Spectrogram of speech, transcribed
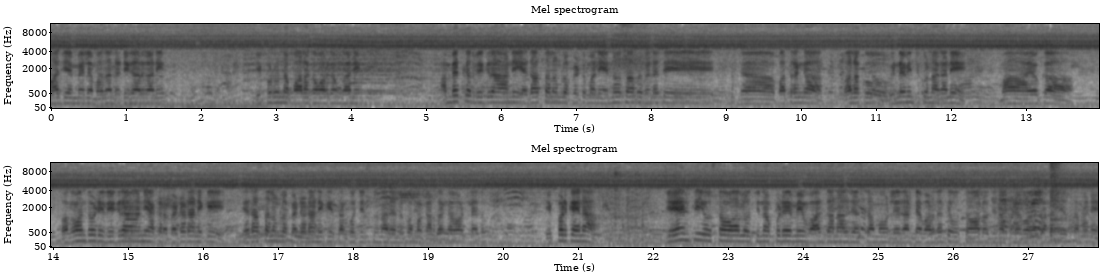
మాజీ ఎమ్మెల్యే మదన్ రెడ్డి గారు కానీ ఇప్పుడున్న పాలక వర్గం కానీ అంబేద్కర్ విగ్రహాన్ని యథాస్థలంలో పెట్టమని ఎన్నోసార్లు వినతి పత్రంగా వాళ్ళకు విన్నవించుకున్నా కానీ మా యొక్క భగవంతుడి విగ్రహాన్ని అక్కడ పెట్టడానికి యథాస్థలంలో పెట్టడానికి సంకోచిస్తున్నారు. ఎందుకో మాకు అర్థం కావట్లేదు. ఇప్పటికైనా జయంతి ఉత్సవాలు వచ్చినప్పుడే మేము వాగ్దానాలు చేస్తాము లేదంటే వర్ధంతి ఉత్సవాలు వచ్చినప్పుడే వాగ్దానం చేస్తామనే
